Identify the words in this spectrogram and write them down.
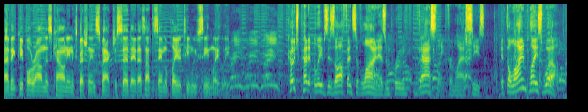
I think people around this county, and especially in SMAC, just said, hey, that's not the same to play team we've seen lately. Coach Pettit believes his offensive line has improved vastly from last season. If the line plays well,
